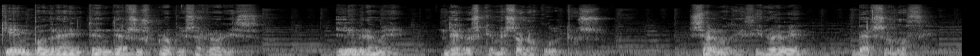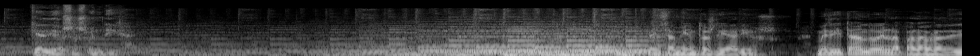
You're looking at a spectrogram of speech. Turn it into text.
¿Quién podrá entender sus propios errores? Líbrame de los que me son ocultos. Salmo 19, verso 12. Que Dios os bendiga. Pensamientos diarios. Meditando en la palabra de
